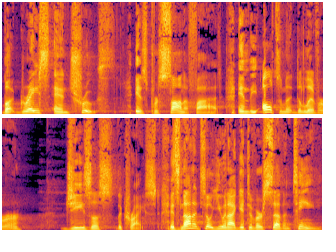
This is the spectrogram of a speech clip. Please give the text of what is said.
But grace and truth is personified in the ultimate deliverer, Jesus the Christ. It's not until you and I get to verse 17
